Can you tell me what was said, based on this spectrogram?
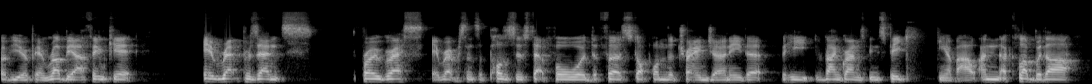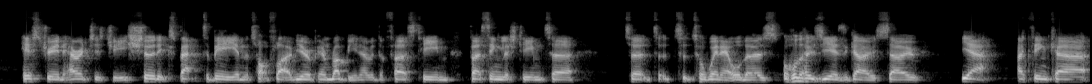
of European rugby. I think it it represents progress. It represents a positive step forward, the first stop on the train journey that he Van Graan has been speaking about. And a club with our history and heritage G should expect to be in the top flight of European rugby, you know, with the first team, first English team to to to, to win it all those all those years ago. So yeah, I think uh,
